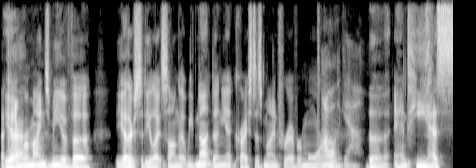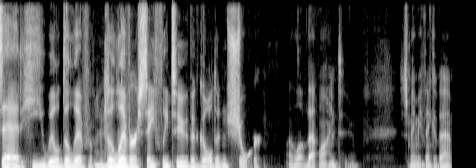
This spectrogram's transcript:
that kind of reminds me of uh, the other CityAlight song that we've not done yet, "Christ is Mine Forevermore." Oh yeah, the and he has said he will deliver Mhm. deliver safely to the golden shore. I love that line too. Just made me think of that.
